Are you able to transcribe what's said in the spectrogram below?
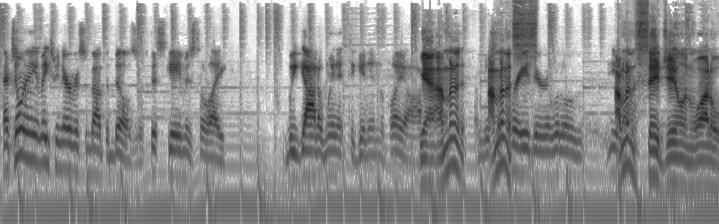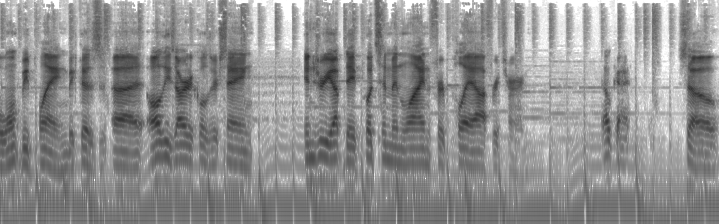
That's the only thing that makes me nervous about the Bills. If this game is to like, we got to win it to get in the playoffs. Yeah, I'm gonna. I'm just I'm gonna. afraid they're a little. You I'm going to say Jaylen Waddle won't be playing because uh, all these articles are saying injury update puts him in line for playoff return. Okay. So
